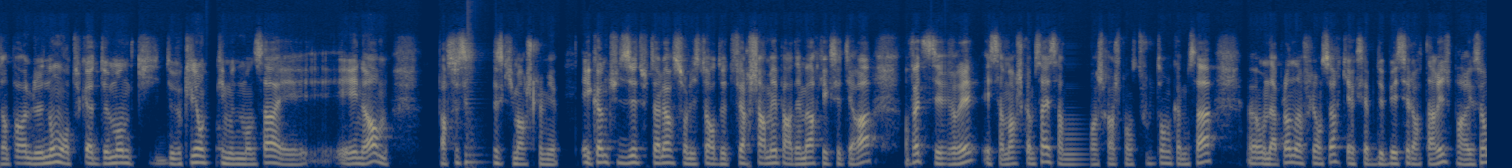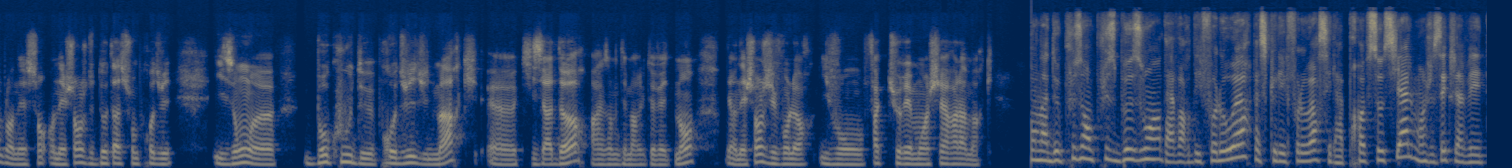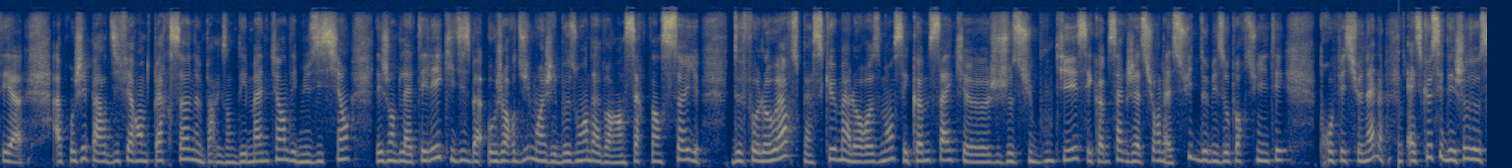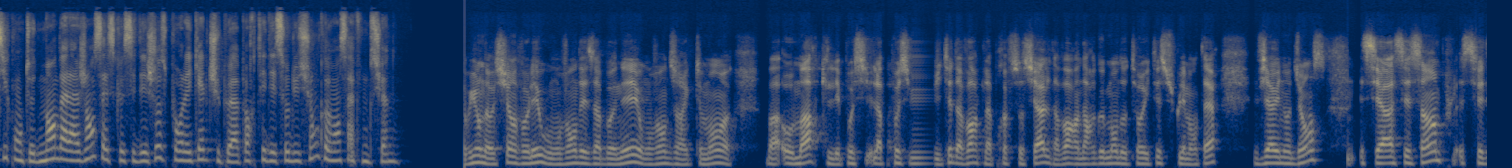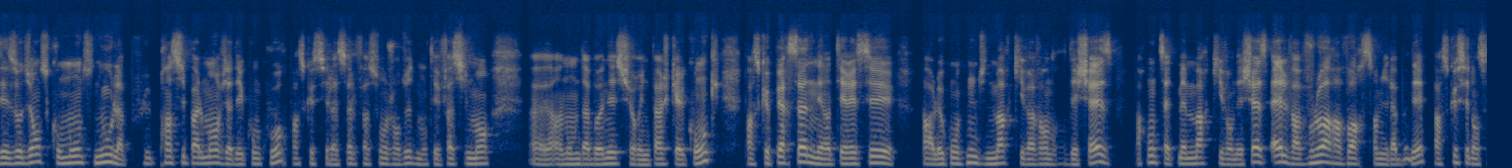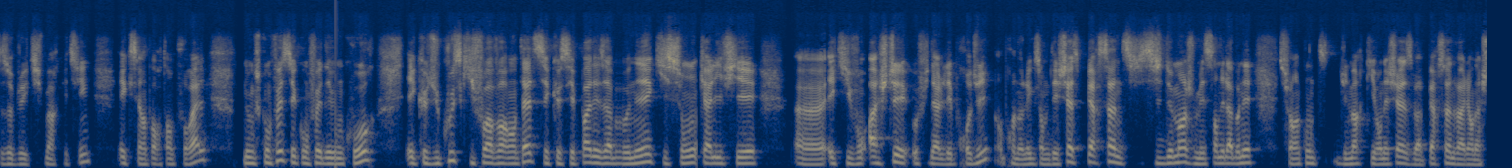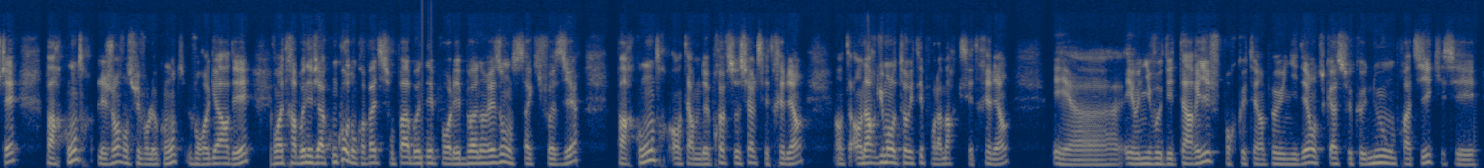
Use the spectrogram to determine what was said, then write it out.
importante. Le nombre, en tout cas, de demandes de clients qui nous demandent ça est énorme parce que c'est ce qui marche le mieux. Et comme tu disais tout à l'heure sur l'histoire de te faire charmer par des marques, etc., en fait, c'est vrai, et ça marche comme ça, et ça marchera, je pense, tout le temps comme ça. Euh, on a plein d'influenceurs qui acceptent de baisser leurs tarifs, par exemple, en, échange, de dotations produits. Ils ont euh, beaucoup de produits d'une marque euh, qu'ils adorent, par exemple des marques de vêtements, et en échange, ils vont, leur, ils vont facturer moins cher à la marque. On a de plus en plus besoin d'avoir des followers parce que les followers, c'est la preuve sociale. Moi, je sais que j'avais été euh, approchée par différentes personnes, par exemple des mannequins, des musiciens, des gens de la télé qui disent bah, aujourd'hui, moi, j'ai besoin d'avoir un certain seuil de followers parce que malheureusement, c'est comme ça que je suis bookée, c'est comme ça que j'assure la suite de mes opportunités professionnelles. Est-ce que c'est des choses aussi qu'on te demande à l'agence? Est-ce que c'est des choses pour lesquelles tu peux apporter des solutions? Comment ça fonctionne? Oui, on a aussi un volet où on vend des abonnés, où on vend directement euh, bah, aux marques la possibilité d'avoir de la preuve sociale, d'avoir un argument d'autorité supplémentaire via une audience. C'est assez simple, c'est des audiences qu'on monte nous la plus principalement via des concours, parce que c'est la seule façon aujourd'hui de monter facilement euh, un nombre d'abonnés sur une page quelconque, parce que personne n'est intéressé par le contenu d'une marque qui va vendre des chaises. Par contre, cette même marque qui vend des chaises, elle va vouloir avoir 100 000 abonnés parce que c'est dans ses objectifs marketing et que c'est important pour elle. Donc, ce qu'on fait, c'est qu'on fait des concours et que du coup, ce qui qu'il faut avoir en tête, c'est que c'est pas des abonnés qui sont qualifiés euh, et qui vont acheter au final les produits. En prenant l'exemple des chaises, personne, si demain je mets 100 000 abonnés sur un compte d'une marque qui vend des chaises, bah, personne va aller en acheter. Par contre, les gens vont suivre le compte, vont regarder, vont être abonnés via concours. Donc en fait, ils sont pas abonnés pour les bonnes raisons, c'est ça qu'il faut se dire. Par contre, en termes de preuve sociale, c'est très bien. En, argument d'autorité pour la marque, c'est très bien. Et, euh, et, au niveau des tarifs, pour que tu aies un peu une idée, en tout cas ce que nous on pratique, et c'est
